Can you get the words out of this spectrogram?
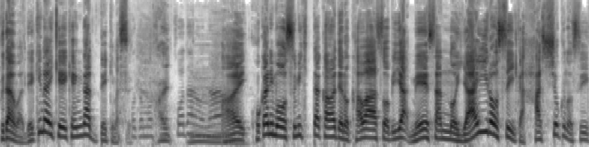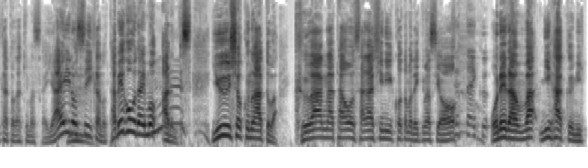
普段はできない経験ができます。子供最高だろうな。はい。他にも、澄み切った川での川遊びや、名産の八色スイカ、八色のスイカと書きますが、八色スイカの食べ放題もあるんです。夕食の後は、クワガタを探しに行くこともできますよ。お値段は2泊3日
